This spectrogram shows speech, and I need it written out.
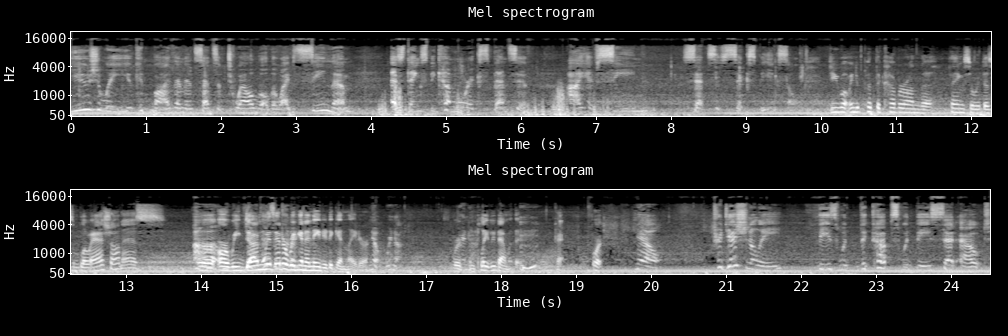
usually you can buy them in sets of 12, although I've seen them as things become more expensive. I have seen sets of six being sold. Do you want me to put the cover on the thing so it doesn't blow ash on us? Or Um, are we done that's with it? Or are we going to need it again later? No, we're not. We're we're not. completely done with it. Mhm. Okay. For it. Now, traditionally, these would the cups would be set out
